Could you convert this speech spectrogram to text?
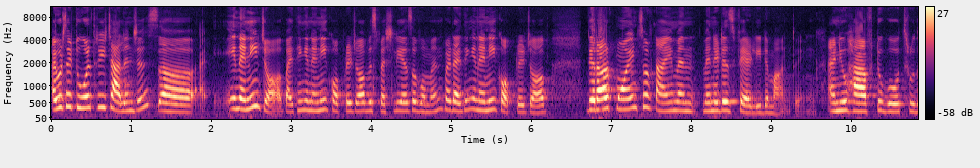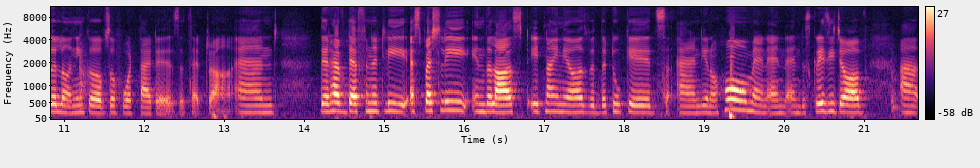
I would say two or three challenges uh, in any job. I think in any corporate job, especially as a woman, but I think in any corporate job, there are points of time when, when it is fairly demanding, and you have to go through the learning curves of what that is, etc. And there have definitely, especially in the last eight nine years with the two kids and you know home and and, and this crazy job, uh,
